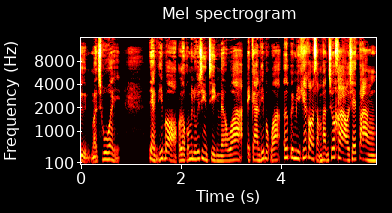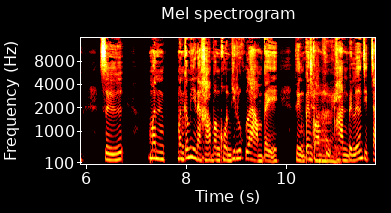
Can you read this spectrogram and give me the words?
อื่นมาช่วย อย่างที่บอกเราก็ไม่รู้จริง ๆ นะว่าไอการที่บอกว่าเออไปมีแค่ความสัมพันธ์ชั่วคราวใช้ตังค์ซื้อ มันมันก็มีนะคะ บางคนที่ลุกลามไป ถึงเป็นความผูกพันเป็นเรื่องจิตใจ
